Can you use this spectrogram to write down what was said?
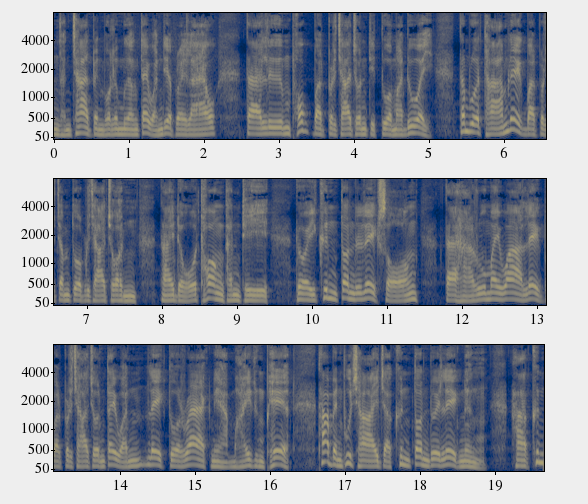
นสัญชาติเป็นพลเมืองไต้หวันเรียบร้อยแล้ว แต่ลืมพกบัตรประชาชนติดตัวมาด้วยตำรวจถามเลขบัตรประจำตัวประชาชน นายโดท่องทันที โดยขึ้นต้นด้วยเลขสองแต่หารู้ไม่ว่าเลขบัตรประชาชนไต้หวันเลขตัวแรกเนี่ยหมายถึงเพศ ถ้าเป็นผู้ชายจะขึ้นต้นด้วยเลขหนึ่ง หากขึ้น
